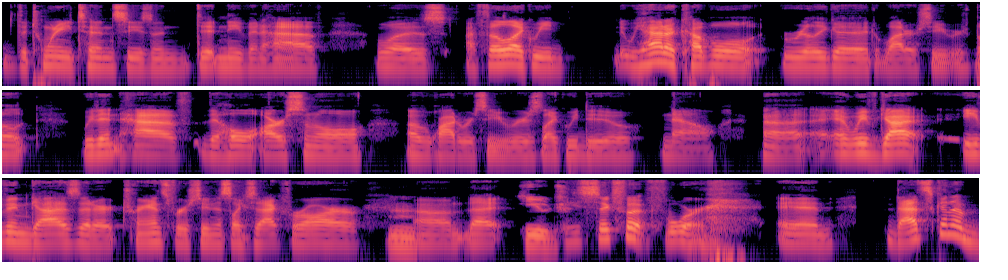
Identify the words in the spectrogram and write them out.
the 2010 season didn't even have was I feel like we we had a couple really good wide receivers, but we didn't have the whole arsenal of wide receivers like we do now. Uh, and we've got even guys that are transfer students like Zach Farrar Mm, um, that huge. He's six foot four, and that's gonna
